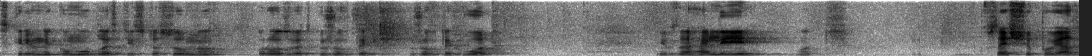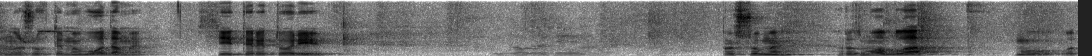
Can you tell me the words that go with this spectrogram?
з керівником області стосовно розвитку жовтих, жовтих вод. І взагалі, от, все, що пов'язано з жовтими водами, з цією територією, про що ми розмова була, ну, от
